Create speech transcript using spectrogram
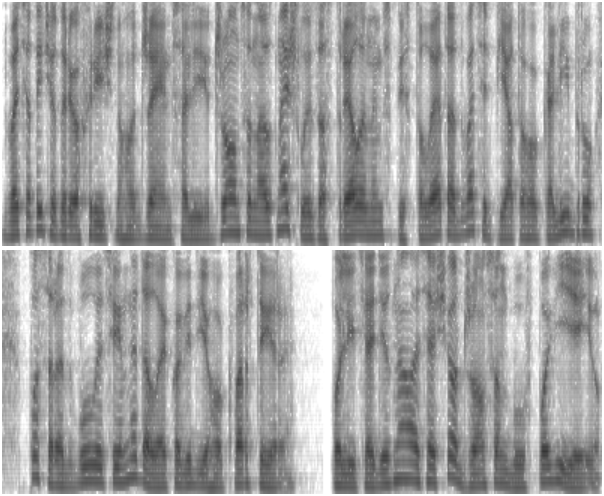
24-річного Джеймса Лі Джонсона знайшли застреленим з пістолета 25-го калібру посеред вулиці недалеко від його квартири. Поліція дізналася, що Джонсон був повією,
